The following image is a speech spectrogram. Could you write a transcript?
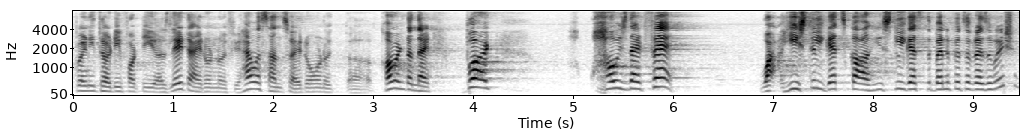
20, 30, 40 years later, I don't know if you have a son, so I don't want to uh, comment on that. But how is that fair? Why, he still gets car, he still gets the benefits of reservation.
